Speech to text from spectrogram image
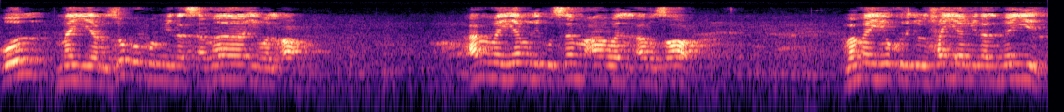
Qul may yarzuqukum minas sama'i wal ard. Amman yamliku sam'a wal absar. Wa man yukhrijul hayya minal mayyit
